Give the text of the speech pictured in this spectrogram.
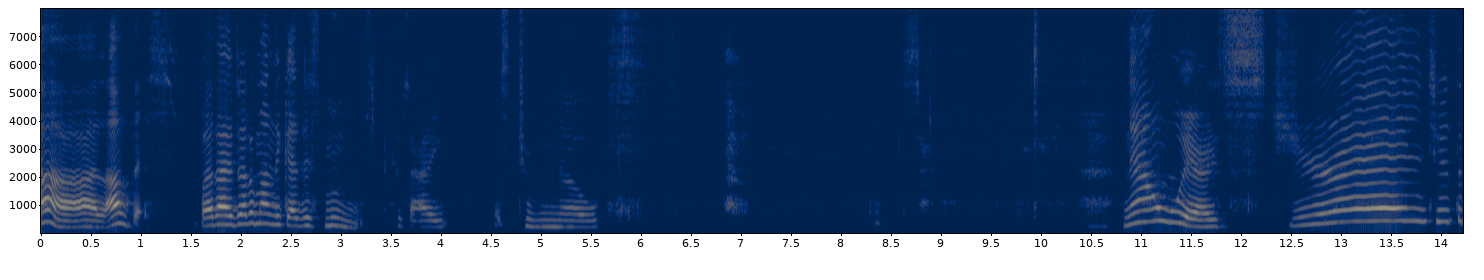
Ah, I love this. But I don't want to get this moons because I was to know. Now we're straight to the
